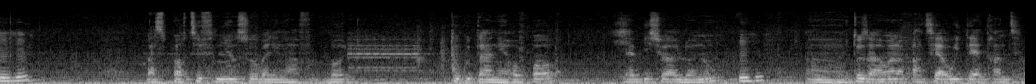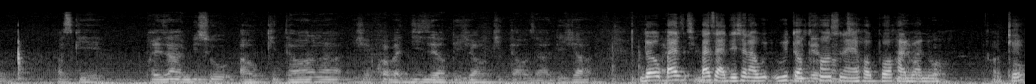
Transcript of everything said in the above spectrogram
-hmm. Basportif nyonso balingaka football. Tokutana na aéroport ya biso ya lwano tozala wana partir ya 8h30 parce que président na biso aokita wana je crois ba 10 heures déjà aokita ozala déjà donc bazala déjà na 8h30 na aéroport ya lwano ok.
